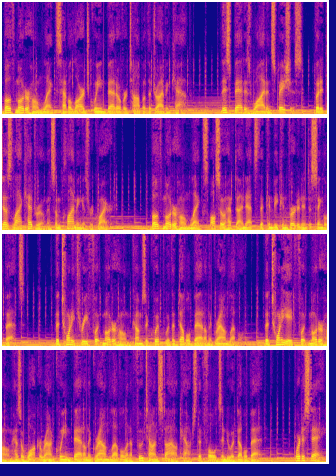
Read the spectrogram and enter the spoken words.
Both motorhome lengths have a large queen bed over top of the driving cab. This bed is wide and spacious, but it does lack headroom and some climbing is required. Both motorhome lengths also have dinettes that can be converted into single beds. The 23 foot motorhome comes equipped with a double bed on the ground level. The 28 foot motorhome has a walk around queen bed on the ground level and a futon style couch that folds into a double bed. Where to stay?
